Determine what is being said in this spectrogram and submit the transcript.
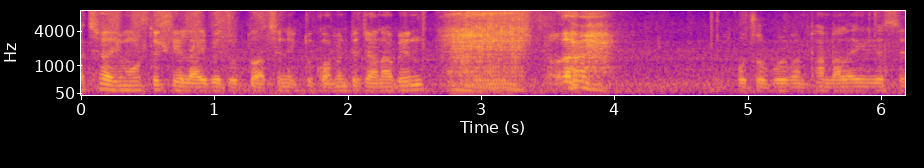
আচ্ছা এই মুহূর্তে কে লাইভে যুক্ত আছেন একটু কমেন্টে জানাবেন। প্রচুর পরিমাণ ঠান্ডা লেগে গেছে।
